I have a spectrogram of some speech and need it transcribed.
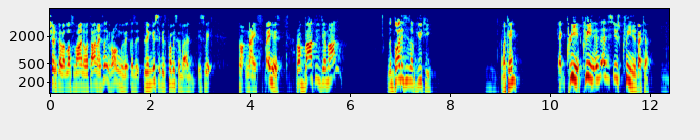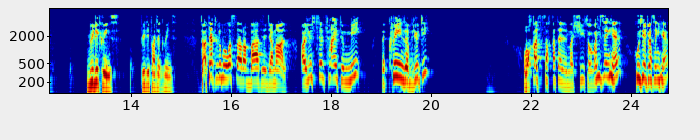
shirk of Allah subhanahu wa ta'ala. There's nothing wrong with it because it, linguistically it's permissible, but it's a bit not nice. But anyways, Rabbatul Jamal, the goddesses of beauty. Hmm. Okay? Like queen, queen, let's use queen is better. Hmm Beauty queens, beauty pageant queens. So atatlubu wasta Rabbatul Jamal. Are you still trying to meet the queens of beauty? وَقَدْ سَقَطَ الْمَشِي So what he's saying here, who's he addressing here?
